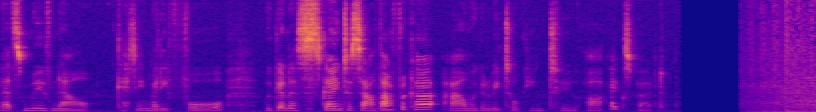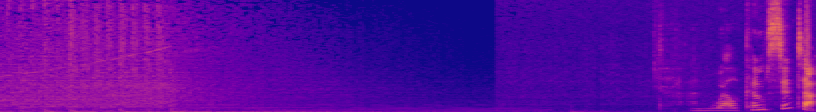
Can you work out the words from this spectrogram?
Let's move now getting ready for we're going to going to south africa and we're going to be talking to our expert. And welcome Cinta.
